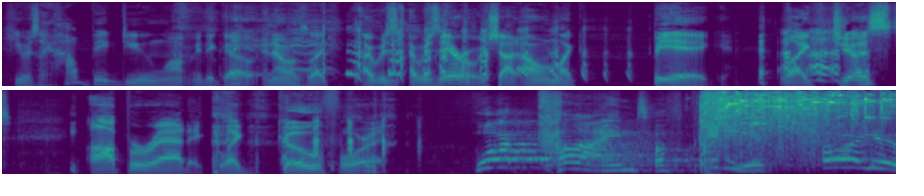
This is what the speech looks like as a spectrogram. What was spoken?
he was like, "How big do you want me to go?" And I was like, "I was I was there. We shot. I'm like, big, like just operatic, like go for it." What kind of idiots are you?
